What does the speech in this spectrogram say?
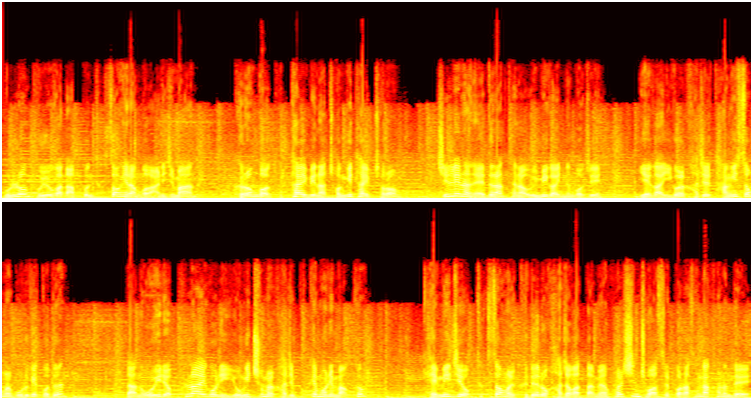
물론 부유가 나쁜 특성이란 건 아니지만 그런 건 독타입이나 전기 타입처럼 찔리는 애들한테나 의미가 있는 거지. 얘가 이걸 가질 당위성을 모르겠거든. 난 오히려 플라이곤이 용이춤을 가진 포켓몬인 만큼 개미지옥 특성을 그대로 가져갔다면 훨씬 좋았을 거라 생각하는데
